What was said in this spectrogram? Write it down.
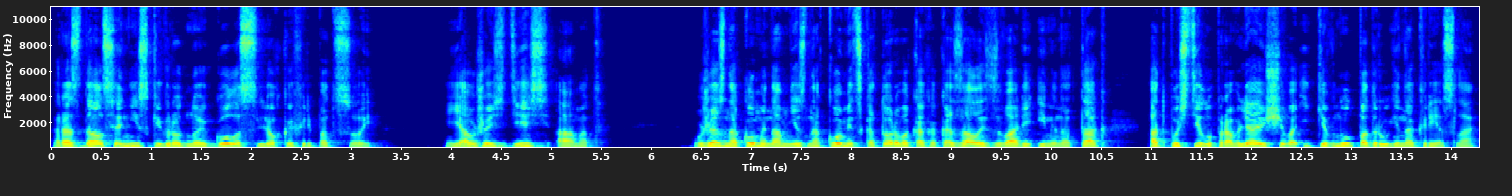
раздался низкий грудной голос с легкой хрипотцой. «Я уже здесь, Амат». Уже знакомый нам незнакомец, которого, как оказалось, звали именно так, отпустил управляющего и кивнул подруге на кресло.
